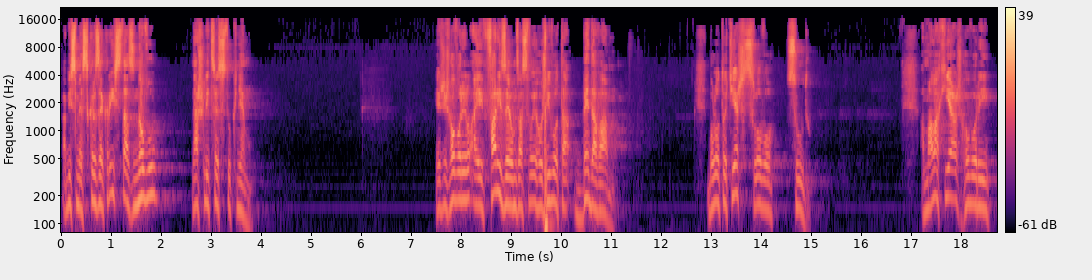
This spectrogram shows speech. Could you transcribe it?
Aby sme skrze Krista znovu našli cestu k nemu. Ježiš hovoril aj farizejom za svojho života, beda vám. Bolo to tiež slovo súdu. A Malachiáš hovorí,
